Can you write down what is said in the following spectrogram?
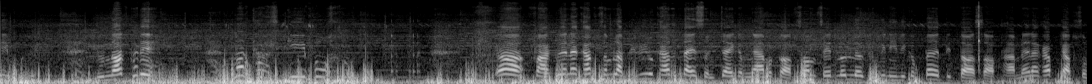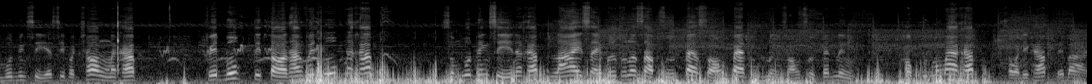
ทิมดูน็อตก็ดิน็อตคาสกี้พว ก็ฝากด้วยนะครับสำหรับพี่ๆลูกค้าท่านใดสนใจกับงานประกอบซ่อมเซ็ตรถเรือเครื่องบินเฮลิคอปเตอร์ติดต่อสอบถามได้นะครับ กับสมบูรณ์เพ็งศรีเอสซีปักช่องนะครับ Facebook ติดต่อทาง Facebook นะครับ สมบูรณ์เพ็งศรีนะครับไลน์ใส่เบอร์โทรศัพท์ 0828612081 ขอบคุณมากๆครับ สวัสดีครับ บ๊ายบาย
